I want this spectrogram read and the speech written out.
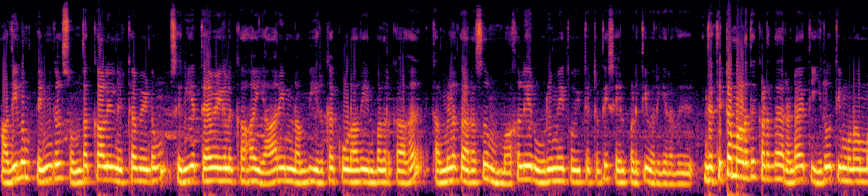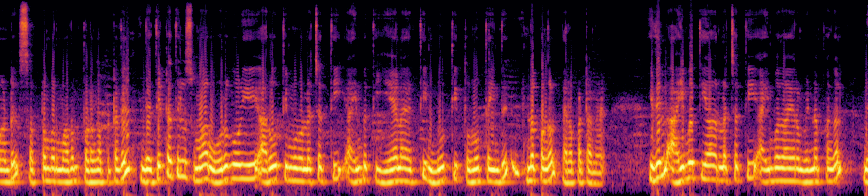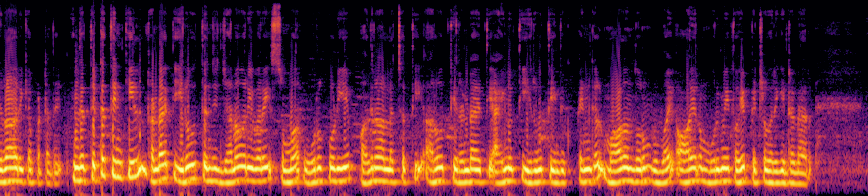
அதிலும் பெண்கள் சொந்த காலில் நிற்க வேண்டும். சிறிய தேவைகளுக்காக யாரையும் நம்பி இருக்கக்கூடாது என்பதற்காக தமிழக அரசு மகளிர் உரிமை தொகை திட்டத்தை செயல்படுத்தி வருகிறது. இந்த திட்டமானது கடந்த ரெண்டாயிரத்தி இருபத்தி மூணாம் ஆண்டு செப்டம்பர் மாதம் தொடங்கப்பட்டது. இந்த திட்டத்தில் சுமார் ஒரு கோடியே அறுபத்தி மூணு லட்சத்தி ஐம்பத்தி ஏழாயிரத்தி நூற்றி தொண்ணூத்தைந்து விண்ணப்பங்கள் பெறப்பட்டன. இதில் ஐம்பத்தி ஆறு லட்சத்தி ஐம்பதாயிரம் விண்ணப்பங்கள் நிராகரிக்கப்பட்டது. இந்த திட்டத்தின் கீழ் ரெண்டாயிரத்தி இருபத்தஞ்சு ஜனவரி வரை சுமார் ஒரு கோடியே பதினாலு லட்சத்தி அறுபத்தி ரெண்டாயிரத்தி ஐநூற்றி இருபத்தைந்து பெண்கள் மாதந்தோறும் ரூபாய் ஆயிரம் உரிமை தொகை பெற்று வருகின்றனர்.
